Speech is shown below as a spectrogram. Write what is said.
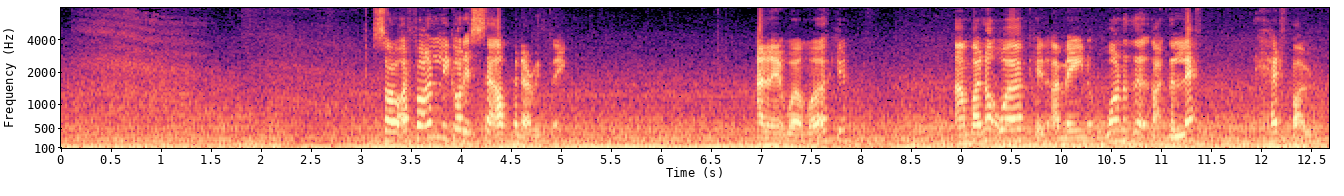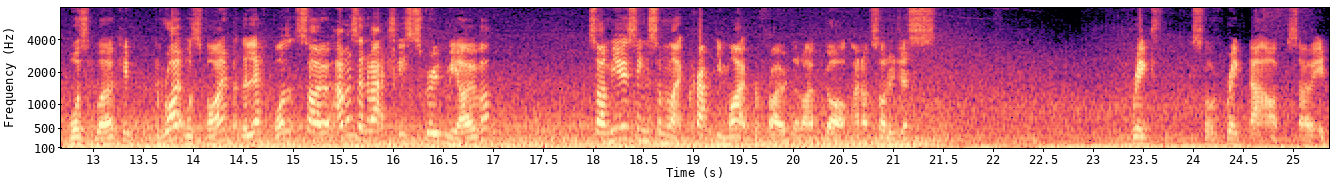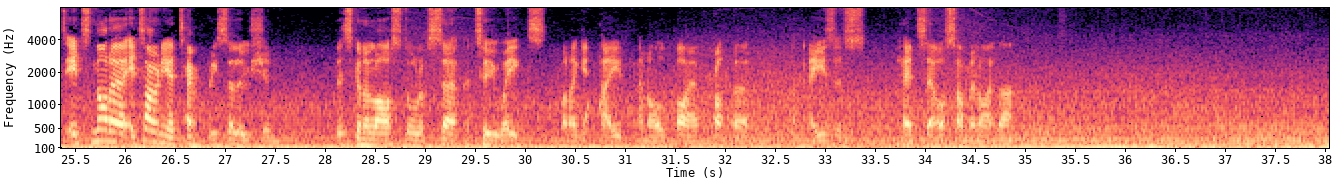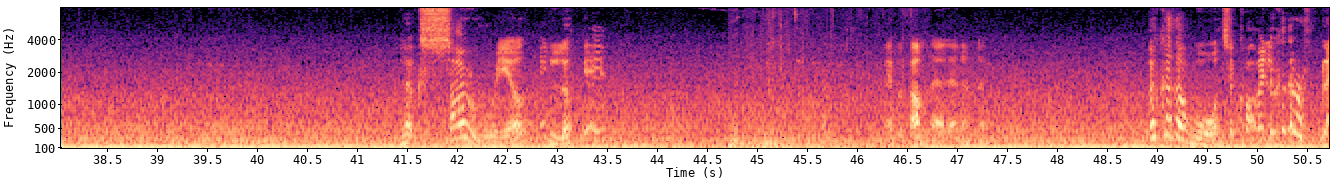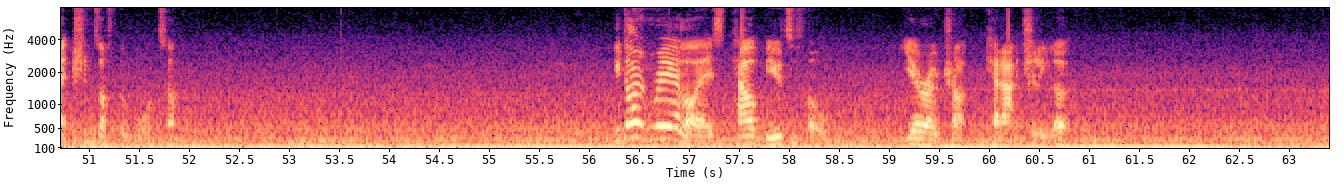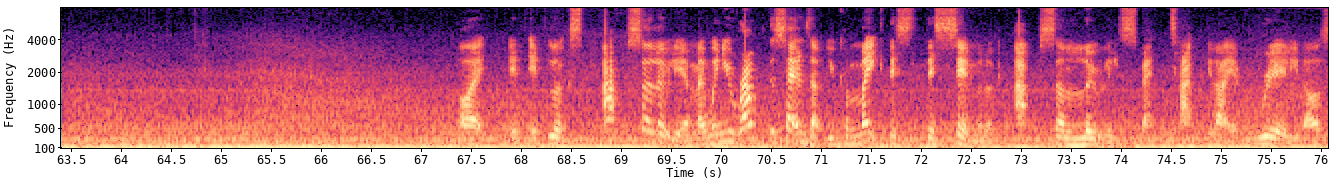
So I finally got it set up and everything. And then it weren't working. And by not working, I mean one of the like the left headphone wasn't working. The right was fine, but the left wasn't. So Amazon have actually screwed me over. So I'm using some like crappy microphone that I've got, and I've sort of just rigged, sort of rigged that up. So it's it's not a, it's only a temporary solution that's going to last all of circa two weeks when I get paid, and I'll buy a proper like Asus headset or something like that. Looks so real. I mean, look at it. Bit of a bump there then, isn't it? Look at the water. I mean, look at the reflections off the water. You don't realise how beautiful Euro Truck can actually look. Like, it, it looks absolutely amazing. When you ramp the settings up, you can make this, this sim look absolutely spectacular. It really does.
